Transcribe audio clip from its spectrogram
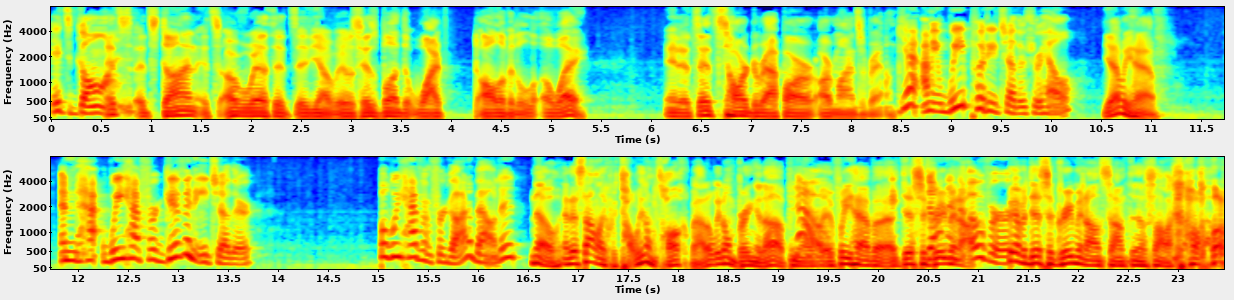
it's gone. It's it's done. It's over with. It's you know it was his blood that wiped all of it away, and it's it's hard to wrap our our minds around. yeah, I mean, we put each other through hell Yeah, we have. and ha- we have forgiven each other, but we haven't forgot about it. No, and it's not like we talk. We don't talk about it. We don't bring it up. You No. know, if we have a, a It's done disagreement, and over. we have a disagreement on something. It's not like, oh,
